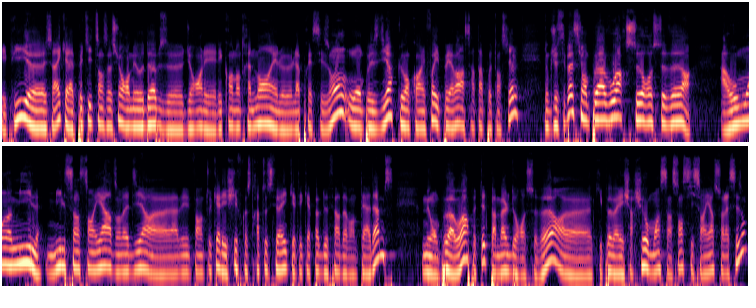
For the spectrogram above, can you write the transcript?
Et puis, euh, c'est vrai qu'il y a la petite sensation Romeo Dobbs euh, durant les, les, camps d'entraînement et l'après-saison, où on peut se dire qu'encore une fois, il peut y avoir un certain potentiel. Donc, je ne sais pas si on peut avoir ce receveur à au moins 1000, 1500 yards, on va dire, euh, avec, enfin, en tout cas les chiffres stratosphériques qui étaient capables de faire Davante Adams, mais on peut avoir peut-être pas mal de receveurs qui peuvent aller chercher au moins 500, 600 yards sur la saison.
